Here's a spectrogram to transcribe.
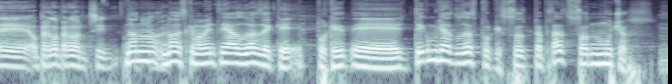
eh, oh, perdón, perdón. Sí. No, no, no, es que bien tenía dudas de que, porque eh, tengo muchas dudas porque son, a pesar, son muchos.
